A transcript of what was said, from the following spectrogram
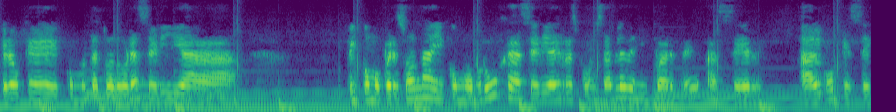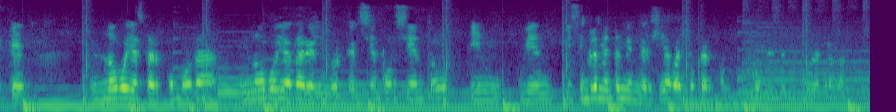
creo que como tatuadora sería, y como persona y como bruja, sería irresponsable de mi parte hacer algo que sé que no voy a estar cómoda, no voy a dar el, el 100% y, y simplemente mi energía va a chocar con, con este tipo de trabajo.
